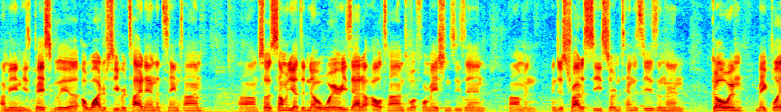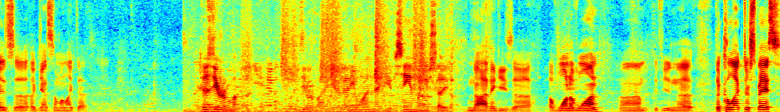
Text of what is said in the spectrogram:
I mean, he's basically a, a wide receiver tight end at the same time. Um, so it's someone you have to know where he's at at all times, what formations he's in, um, and, and just try to see certain tendencies and then go and make plays uh, against someone like that. Does he, remi- does he remind you of anyone anyone that you've seen when you studied? No, I think he's a, a one of one. Um, if you're in the, the collector space,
